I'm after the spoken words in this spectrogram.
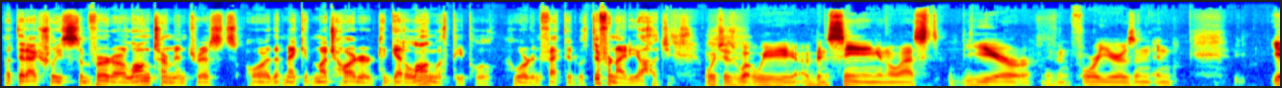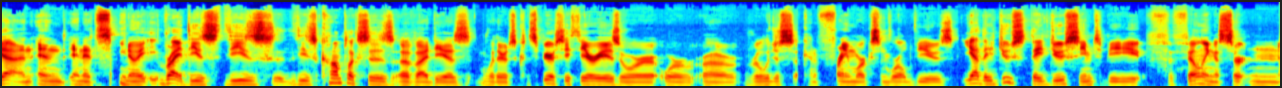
but that actually subvert our long term interests or that make it much harder to get along with people who are infected with different ideologies. Which is what we have been seeing in the last year or even four years. And, and yeah, and, and and it's you know right these these these complexes of ideas, whether it's conspiracy theories or or uh, religious kind of frameworks and worldviews, yeah, they do they do seem to be fulfilling a certain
